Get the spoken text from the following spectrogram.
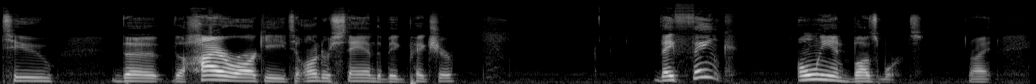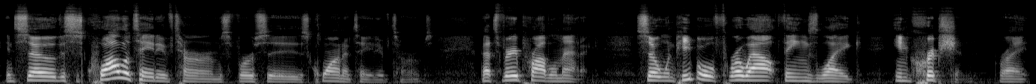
to the the hierarchy to understand the big picture they think only in buzzwords right and so this is qualitative terms versus quantitative terms that's very problematic so when people throw out things like encryption right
